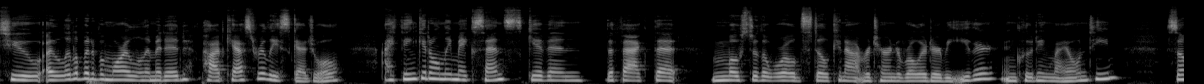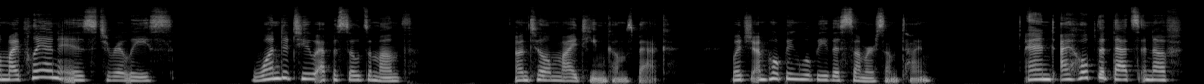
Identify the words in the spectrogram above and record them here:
to a little bit of a more limited podcast release schedule. I think it only makes sense given the fact that most of the world still cannot return to roller derby either, including my own team. So, my plan is to release one to two episodes a month until my team comes back, which I'm hoping will be this summer sometime. And I hope that that's enough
